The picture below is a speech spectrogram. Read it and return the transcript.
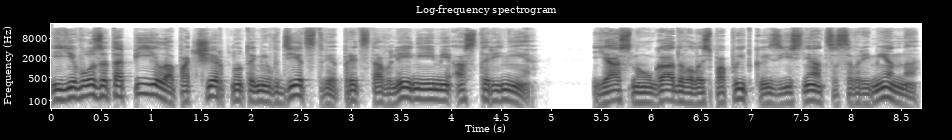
и его затопило почерпнутыми в детстве представлениями о старине. Ясно угадывалась попытка изъясняться современно,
